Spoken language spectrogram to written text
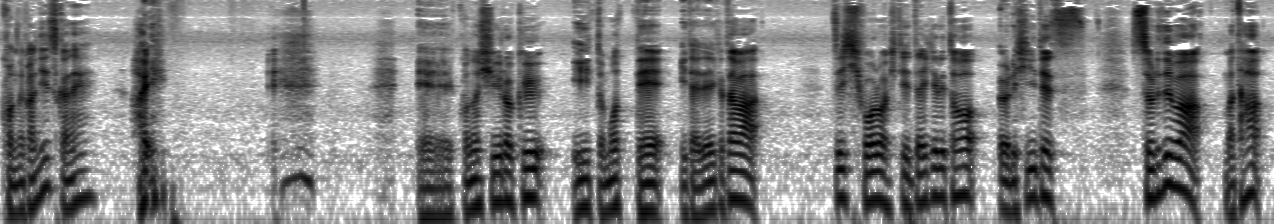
こんな感じですかね。はい。えー、この収録いいと思っていただいた方はぜひフォローしていただけると嬉しいです。それではまた。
